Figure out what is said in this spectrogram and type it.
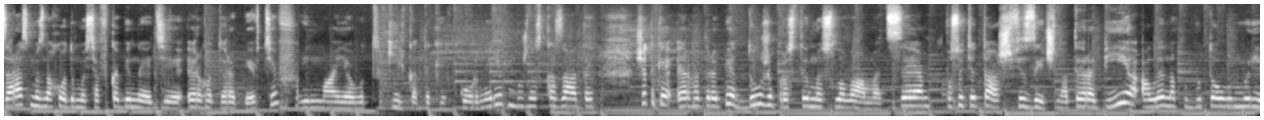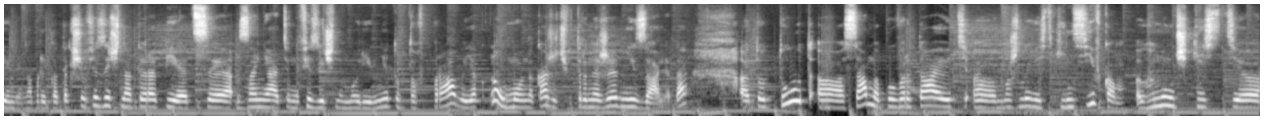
Зараз ми знаходимося в кабінеті ерготерапевтів. Він має от кілька таких корнерів, можна сказати. Що таке ерготерапія? Дуже простими словами. Це по суті та ж фізична терапія, але на побутовому рівні. Наприклад, якщо фізична терапія це заняття на фізичному рівні, тобто вправи, як ну умовно кажучи, в тренажерній залі, да? а, то тут а, саме повертають а, можливість кінцівкам, гнучкість, е,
